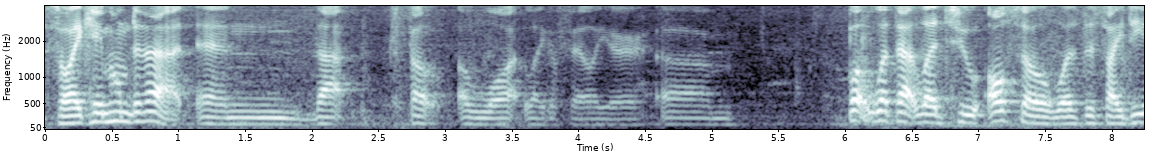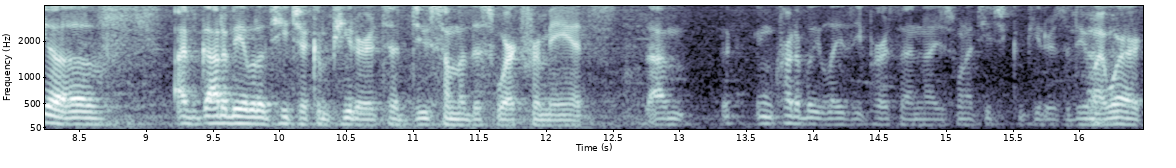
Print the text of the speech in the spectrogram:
so I came home to that, and that felt a lot like a failure. Um, but what that led to also was this idea of I've got to be able to teach a computer to do some of this work for me. It's I'm an incredibly lazy person. I just want to teach computers to do my work.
